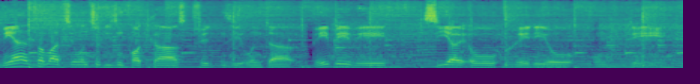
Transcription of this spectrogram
Mehr Informationen zu diesem Podcast finden Sie unter www.cioradio.de.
